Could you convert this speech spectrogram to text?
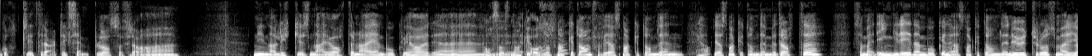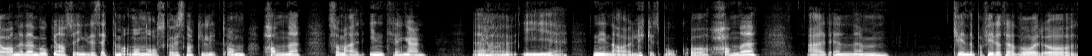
godt litterært eksempel, altså fra Nina Lykkes Nei og atter nei, en bok vi har eh, Også snakket om, snakket om, for vi har snakket om den, Ja. vi har snakket om den bedratte, som er Ingrid i den boken, vi har snakket om den utro, som er Jan i den boken, altså Ingrids ektemann, og nå skal vi snakke litt om Hanne, som er inntrengeren eh, i Nina Lykkes bok. Og Hanne er en em, kvinne på 34 år, og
